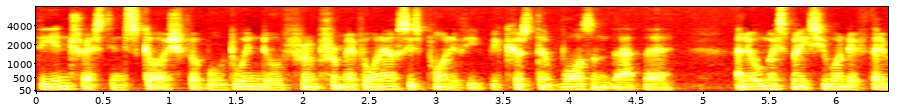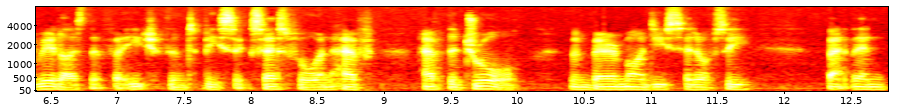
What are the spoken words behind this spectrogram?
the interest in Scottish football dwindled from from everyone else's point of view because there wasn't that there, and it almost makes you wonder if they realised that for each of them to be successful and have have the draw. And bear in mind, you said obviously back then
